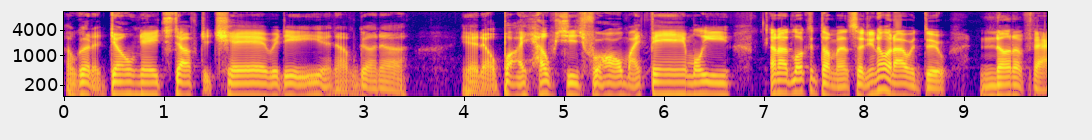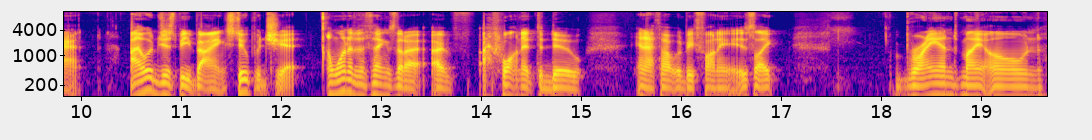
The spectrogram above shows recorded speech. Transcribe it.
I'm gonna donate stuff to charity and I'm gonna, you know, buy houses for all my family. And I looked at them and said, you know what I would do? None of that. I would just be buying stupid shit. And one of the things that I, I've I've wanted to do, and I thought would be funny, is like brand my own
